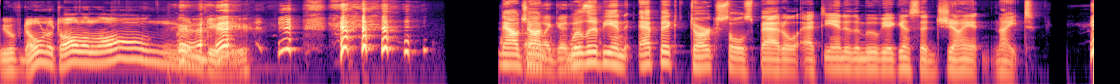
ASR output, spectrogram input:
you've known it all along, Indy. Now, John, my will goodness. there be an epic Dark Souls battle at the end of the movie against a giant knight?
